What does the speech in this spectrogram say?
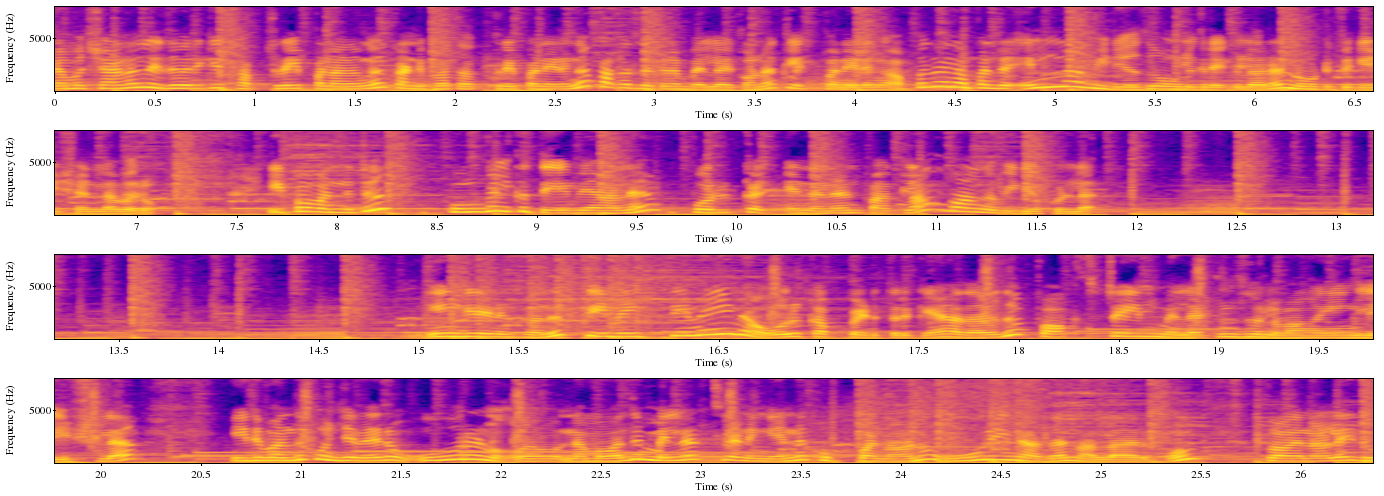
நம்ம சேனல் இது வரைக்கும் சப்ஸ்கிரைப் பண்ணாதவங்க கண்டிப்பாக சப்ஸ்கிரைப் பண்ணிடுங்க. பக்கத்தில் இருக்கிற பெல் ஐக்கானை கிளிக் பண்ணிடுங்க. அப்போ தான் நான் பண்ணுற எல்லா வீடியோஸும் உங்களுக்கு ரெகுலராக நோட்டிஃபிகேஷனில் வரும். இப்போ வந்துட்டு பொங்கலுக்கு தேவையான பொருட்கள் என்னென்னு பார்க்கலாம். வாங்க வீடியோக்குள்ளே. இன்க்ரீடியன்ஸ் வந்து திணை திணை நான் ஒரு கப் எடுத்திருக்கேன். அதாவது ஃபாக்ஸ்டைல் மில்லட்னு சொல்லுவாங்க இங்கிலீஷில். இது வந்து கொஞ்ச நேரம் ஊறணும். நம்ம வந்து மில்லட்ஸில் நீங்கள் என்ன குக் பண்ணாலும் ஊறினா தான் நல்லாயிருக்கும். ஸோ அதனால் இது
